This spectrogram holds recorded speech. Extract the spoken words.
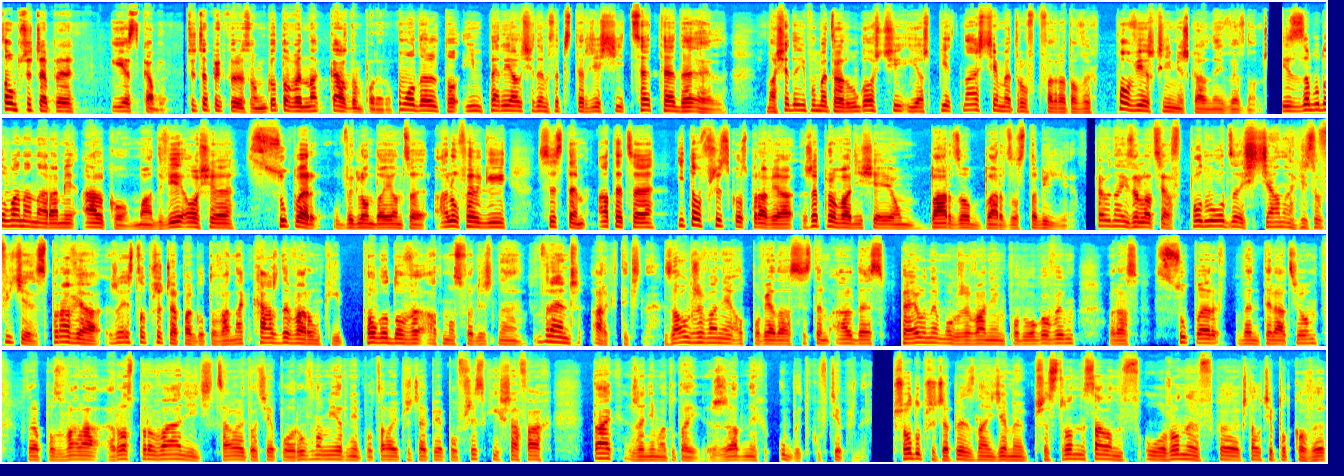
Są przyczepy i jest kabo. Przyczepy, które są gotowe na każdą porę roku. Model to Imperial 740 CTDL. Ma 7,5 metra długości i aż 15 metrów kwadratowych powierzchni mieszkalnej wewnątrz. Jest zabudowana na ramię Alco. Ma dwie osie, super wyglądające alufelgi, system ATC i to wszystko sprawia, że prowadzi się ją bardzo, bardzo stabilnie. Pełna izolacja w podłodze, ścianach i suficie sprawia, że jest to przyczepa gotowa na każde warunki pogodowe, atmosferyczne, wręcz arktyczne. Za ogrzewanie odpowiada system ALDE z pełnym ogrzewaniem podłogowym oraz super wentylacją, która pozwala rozprowadzić całe to ciepło równomiernie po całej przyczepie, po wszystkich szafach, tak, że nie ma tutaj żadnych ubytków cieplnych. Przodu przyczepy znajdziemy przestronny salon w- ułożony w kształcie podkowy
